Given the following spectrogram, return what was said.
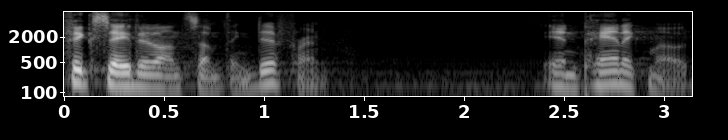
fixated on something different, in panic mode.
